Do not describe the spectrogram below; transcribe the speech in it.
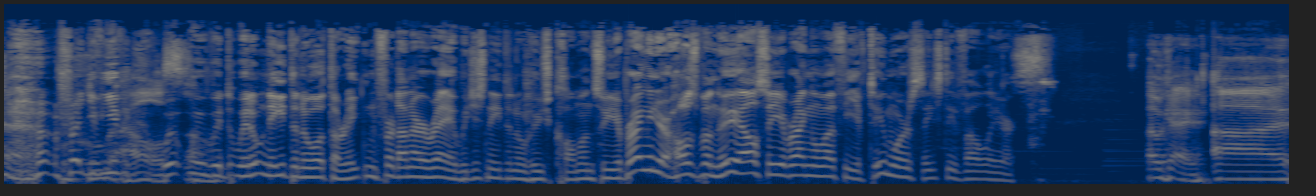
Right, you- you- we, we, we, we don't need to know what they're eating for dinner, Ray. We just need to know who's coming. So you're bringing your husband. Who else are you bringing with you? You have two more seats to fill here. Okay. Uh,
